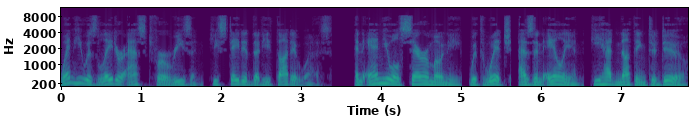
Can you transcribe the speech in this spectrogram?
When he was later asked for a reason, he stated that he thought it was an annual ceremony, with which, as an alien, he had nothing to do.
